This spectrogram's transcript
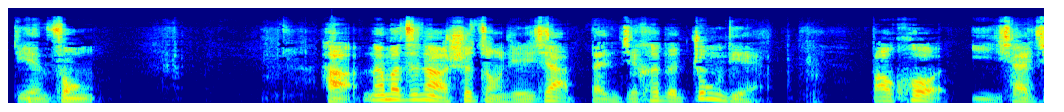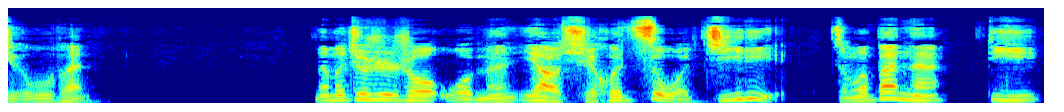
巅峰。好，那么曾老师总结一下本节课的重点，包括以下几个部分。那么就是说，我们要学会自我激励，怎么办呢？第一，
